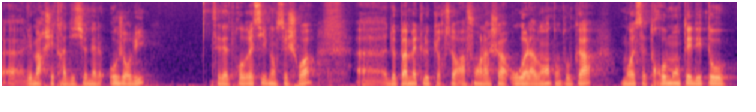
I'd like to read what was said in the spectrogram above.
euh, les marchés traditionnels aujourd'hui. C'est d'être progressif dans ses choix, euh, de ne pas mettre le curseur à fond à l'achat ou à la vente. En tout cas, moi, cette remontée des taux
